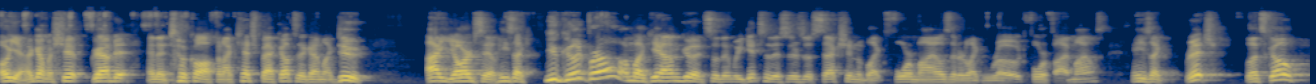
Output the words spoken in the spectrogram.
oh yeah, I got my ship, grabbed it, and then took off. And I catch back up to the guy. I'm like, dude, I yard sale. He's like, you good, bro? I'm like, yeah, I'm good. So then we get to this. There's a section of like four miles that are like road, four or five miles. And he's like, Rich, let's go.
